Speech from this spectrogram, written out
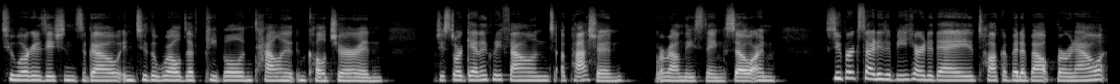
two organizations ago into the world of people and talent and culture and just organically found a passion around these things. So I'm super excited to be here today and talk a bit about burnout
